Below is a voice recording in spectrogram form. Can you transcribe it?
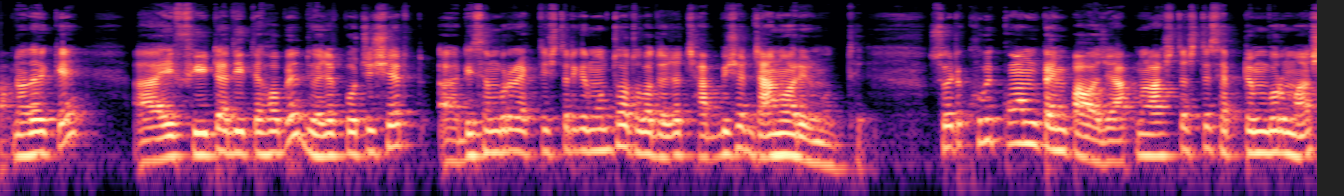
আপনাদেরকে এই ফিটা দিতে হবে দু হাজার পঁচিশের ডিসেম্বরের একত্রিশ তারিখের মধ্যে অথবা দু হাজার ছাব্বিশের জানুয়ারির মধ্যে। সো এটা খুবই কম টাইম পাওয়া যায়। আপনার আস্তে আস্তে সেপ্টেম্বর মাস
